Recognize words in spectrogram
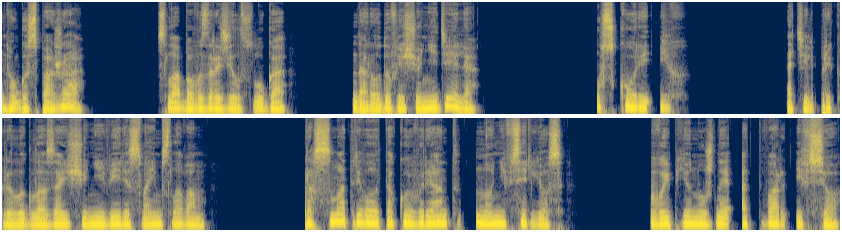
«Но госпожа», — слабо возразил слуга, — «до родов еще неделя». Ускори их. Атиль прикрыла глаза, еще не веря своим словам. Рассматривала такой вариант, но не всерьез. Выпью нужный отвар и все.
